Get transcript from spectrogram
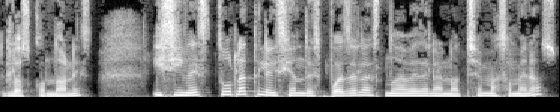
Los condones. Y si ves tú la televisión después de las nueve de la noche, más o menos.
